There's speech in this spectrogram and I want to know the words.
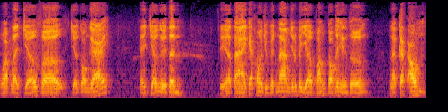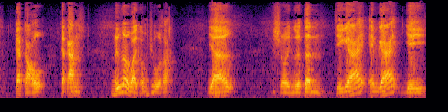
hoặc là chở vợ chở con gái hay chở người tình thì ở tại các ngôi chùa Việt Nam cho đến bây giờ vẫn còn cái hiện tượng là các ông các cậu các anh đứng ở ngoài cổng chùa thôi. Vợ rồi người tình chị gái em gái dì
